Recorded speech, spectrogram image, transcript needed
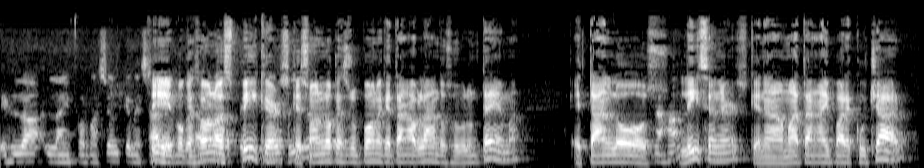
es la, la información que me sale. Sí, porque son los speakers, que son los que se supone que están hablando sobre un tema. Están los Ajá. listeners, que nada más están ahí para escuchar.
